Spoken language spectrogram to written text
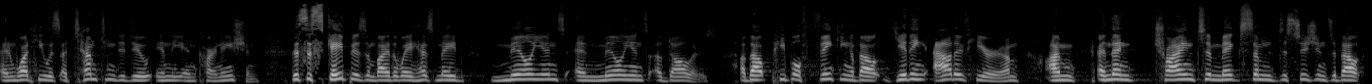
and what he was attempting to do in the incarnation. This escapism, by the way, has made millions and millions of dollars about people thinking about getting out of here. I'm, I'm, and then trying to make some decisions about,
